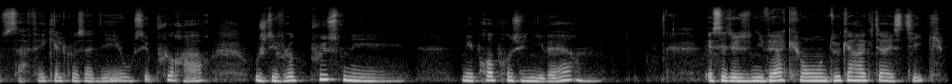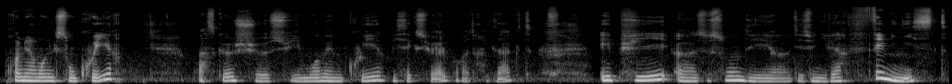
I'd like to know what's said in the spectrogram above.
ça fait quelques années où c'est plus rare, où je développe plus mes, propres univers. Et c'est des univers qui ont deux caractéristiques. Premièrement, ils sont queer, parce que je suis moi-même queer, bisexuelle pour être exact. Et puis, euh, ce sont des, euh, des, univers féministes,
